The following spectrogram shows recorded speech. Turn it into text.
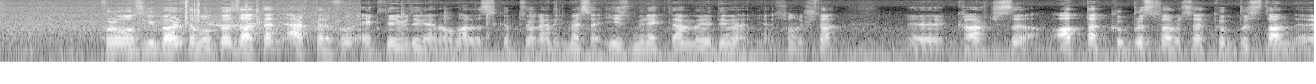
Promos gibi harita modda zaten her tarafı ekleyebilir yani onlarda sıkıntı yok. Hani mesela İzmir eklenmeli değil mi? Yani sonuçta e, karşısı hatta Kıbrıs var mesela Kıbrıs'tan e,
